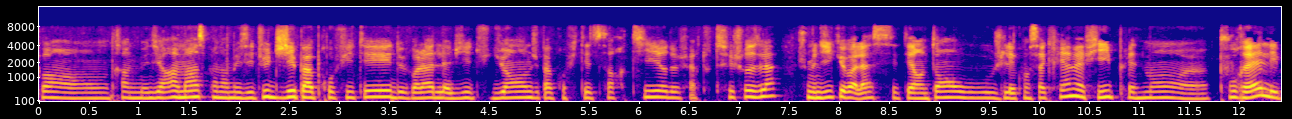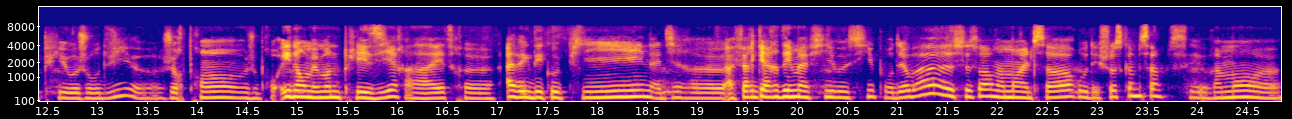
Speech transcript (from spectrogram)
pas en train de me dire ah mince pendant mes études j'ai pas profité de voilà de la vie étudiante, j'ai pas profité de sortir, de faire toutes ces choses là. Je me dis que voilà c'était un temps où je l'ai consacré à ma fille pleinement euh, pour elle et puis aujourd'hui euh, je reprends je prends énormément de plaisir à être avec des copines, à dire à faire garder ma fille aussi pour dire bah ce soir maman elle sort ou des choses comme ça. C'est vraiment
